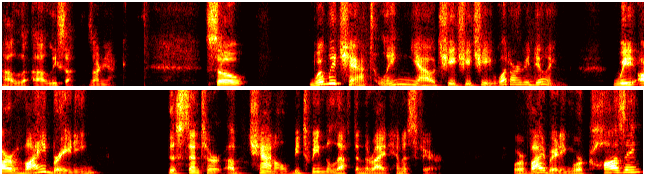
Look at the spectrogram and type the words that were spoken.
uh, uh, Lisa Zarniak. So when we chant Ling Yao Chi Chi Chi, what are we doing? we are vibrating the center of channel between the left and the right hemisphere we're vibrating we're causing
